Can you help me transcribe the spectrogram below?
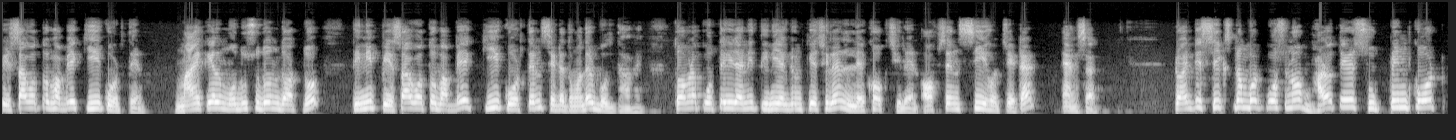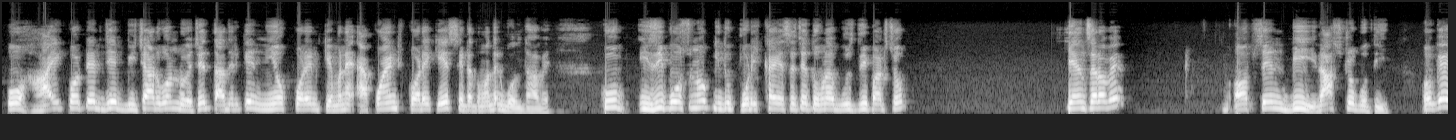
পেশাগতভাবে কি করতেন? মাইকেল মধুসূদন দত্ত, তিনি পেশাগতভাবে কি করতেন সেটা তোমাদের বলতে হবে। তো আমরা প্রত্যেকে জানি তিনি একজন কে ছিলেন? লেখক ছিলেন। অপশন সি হচ্ছে এটার অ্যান্সার টোয়েন্টি সিক্স নম্বর প্রশ্ন, ভারতের সুপ্রিম কোর্ট ও হাই কোর্টের যে বিচারগণ রয়েছে, তাদেরকে নিয়োগ করেন কে? মানে অ্যাপয়েন্ট করে কে সেটা তোমাদের বলতে হবে। খুব ইজি প্রশ্ন, কিন্তু পরীক্ষায় এসেছে, তোমরা বুঝতেই পারছ। কি অ্যান্সার হবে? অপশন বি রাষ্ট্রপতি। ওকে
